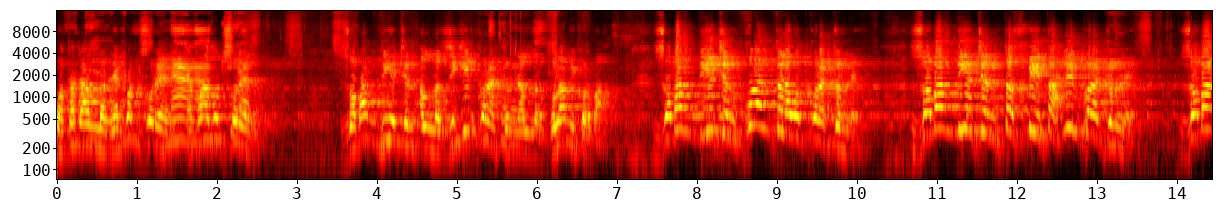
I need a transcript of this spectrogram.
কথাটা আল্লাহ রেকর্ড করেন হেফাজত করেন। জবান দিয়েছেন আল্লাহ জিকির করার জন্য আল্লাহর গোলামি করবা। জবান দিয়েছেন কোরআন তেলাওয়াত করার জন্য। জবান দিয়েছেন তসবিহ তাহলিল করার জন্য। জবান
